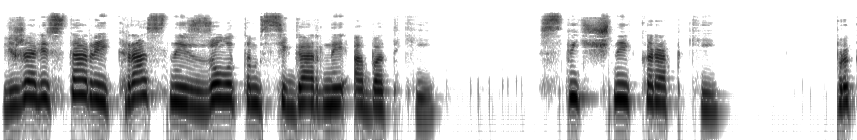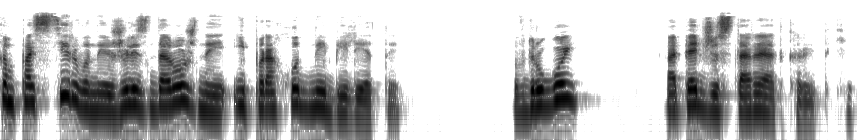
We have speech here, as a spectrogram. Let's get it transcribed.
лежали старые красные с золотом сигарные ободки, спичечные коробки, прокомпостированные железнодорожные и пароходные билеты. В другой — опять же старые открытки.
